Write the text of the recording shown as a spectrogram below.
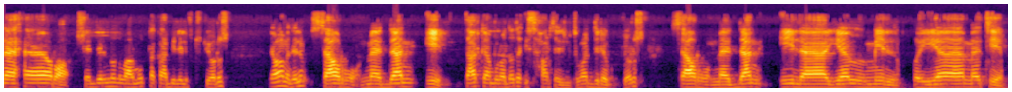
nehara. Şeddeli nun var. Mutlaka bir elif tutuyoruz. Devam edelim. Sermeden i. Derken burada da ishar tecvidi var. Direkt okuyoruz. Sermeden ila yevmil kıyameti.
